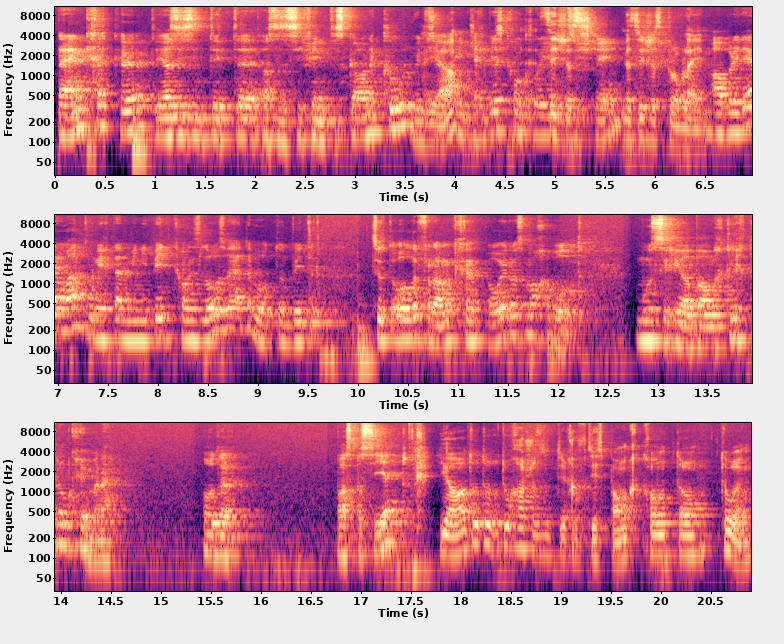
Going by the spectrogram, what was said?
Banker gehört, ja, sie, sind dort, äh, also sie finden das gar nicht cool, weil sie Ja. eigentlich ein bisschen das, konkurrierendes ist System. das ist ein Problem. Aber in dem Moment, wo ich dann meine Bitcoins loswerden wollte und wieder zu Dollar, Franken, Euros machen wollte, muss sich ja die Bank gleich darum kümmern. Oder was passiert? Ja, du, du, du kannst es natürlich auf dein Bankkonto tun.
